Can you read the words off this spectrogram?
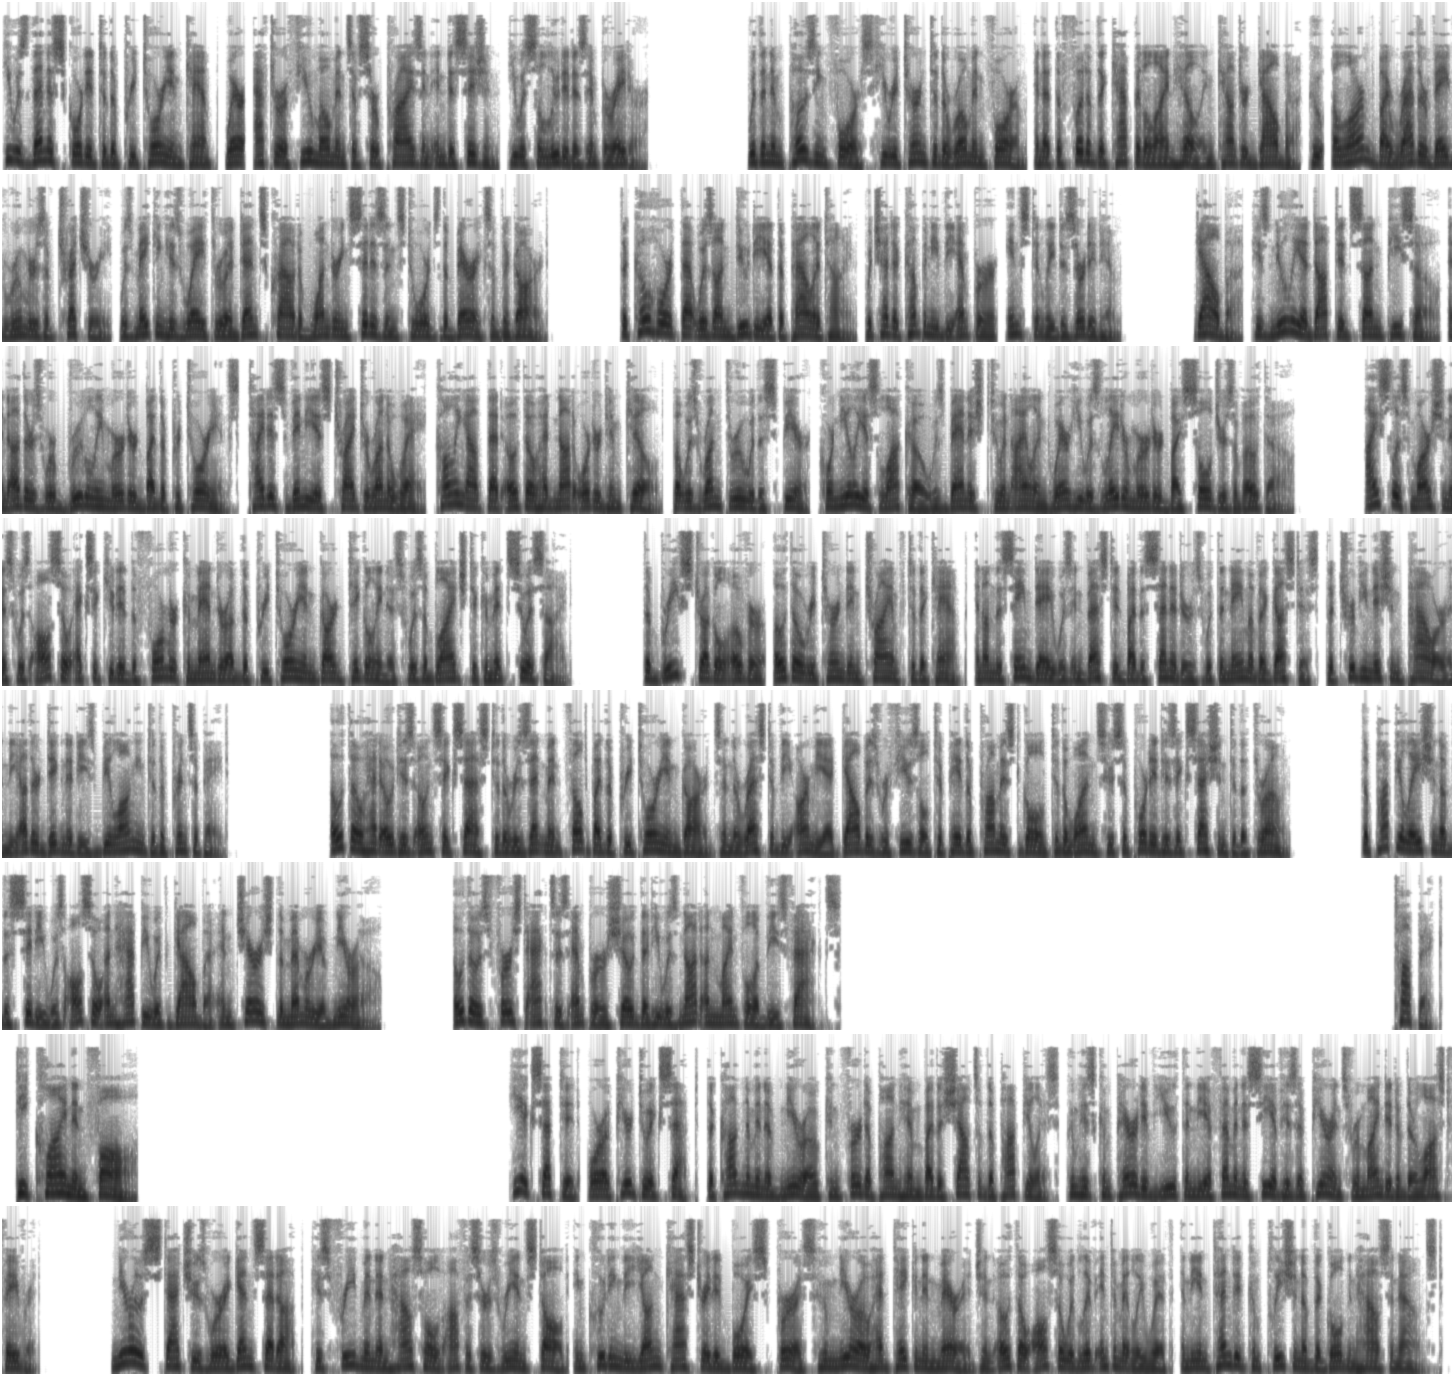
He was then escorted to the Praetorian camp, where, after a few moments of surprise and indecision, he was saluted as imperator. With an imposing force he returned to the Roman Forum, and at the foot of the Capitoline Hill encountered Galba, who, alarmed by rather vague rumors of treachery, was making his way through a dense crowd of wondering citizens towards the barracks of the guard. The cohort that was on duty at the Palatine, which had accompanied the emperor, instantly deserted him. Galba, his newly adopted son Piso, and others were brutally murdered by the Praetorians. Titus Vinius tried to run away, calling out that Otho had not ordered him killed, but was run through with a spear. Cornelius Laco was banished to an island where he was later murdered by soldiers of Otho. Icelus Marcianus was also executed. The former commander of the Praetorian Guard Tigellinus was obliged to commit suicide. The brief struggle over, Otho returned in triumph to the camp, and on the same day was invested by the senators with the name of Augustus, the tribunician power and the other dignities belonging to the Principate. Otho had owed his own success to the resentment felt by the Praetorian Guards and the rest of the army at Galba's refusal to pay the promised gold to the ones who supported his accession to the throne. The population of the city was also unhappy with Galba and cherished the memory of Nero. Otho's first acts as emperor showed that he was not unmindful of these facts. Decline and fall He accepted, or appeared to accept, the cognomen of Nero conferred upon him by the shouts of the populace, whom his comparative youth and the effeminacy of his appearance reminded of their lost favorite. Nero's statues were again set up, his freedmen and household officers reinstalled including the young castrated boy Sporus whom Nero had taken in marriage and Otho also would live intimately with, and the intended completion of the Golden House announced.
